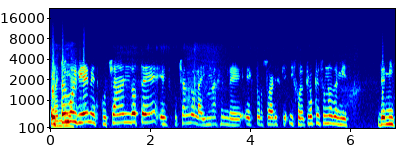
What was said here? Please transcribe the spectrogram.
Estoy muy bien escuchándote, escuchando la imagen de Héctor Suárez, que, híjole, creo que es uno de mis de mis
